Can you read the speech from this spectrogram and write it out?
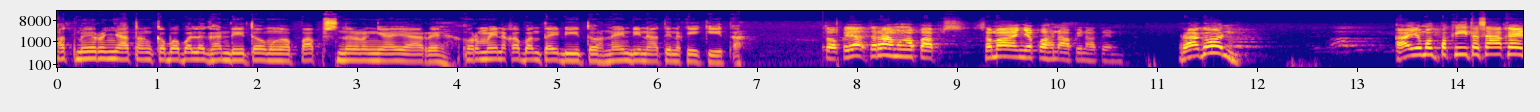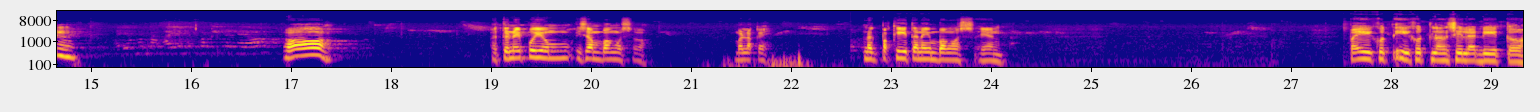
At mayroon yatang kababalaghan dito mga paps na nangyayari or may nakabantay dito na hindi natin nakikita. To, kaya tara mga paps, samahan niyo ko hanapin natin. Dragon! Ayaw magpakita sa akin. Oo. Ito na po yung isang bangus. Oh. Malaki. Nagpakita na yung bangus. Ayan. Paikot-ikot lang sila dito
